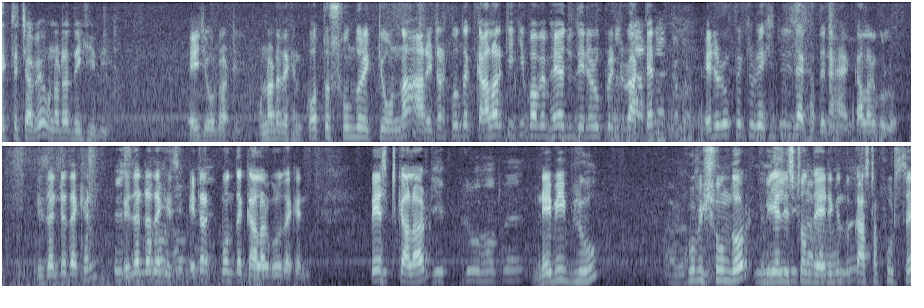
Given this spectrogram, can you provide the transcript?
দেখতে চাবে ওনাটা দেখিয়ে দিই এই যে ওনাটি ওনাটা দেখেন কত সুন্দর একটি ওনা আর এটার মধ্যে কালার কি কি পাবে ভাইয়া যদি এটার উপরে একটু রাখতেন? এটার উপরে একটু রেখে যদি দেখাতেন হ্যাঁ কালারগুলো ডিজাইনটা দেখেন ডিজাইনটা দেখেছি। এটার মধ্যে কালারগুলো দেখেন। পেস্ট কালার ব্লু হবে। নেভি ব্লু খুবই সুন্দর রিয়েল স্টোন দেয়। এটা কিন্তু কাজটা ফুটছে।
